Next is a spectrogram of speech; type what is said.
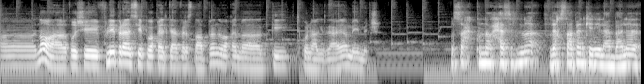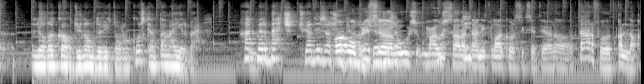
آه non عطوا شي في les principes واقيلا تاع فيرستابن واقيلا كي تكون هكذايا ما يمتش بصح كنا حاسبنا فيرستابن كان يلعب على le record de nombre de victoires en course كان طامع يربح. هاك ما ربحتش تو déjà en plus واش مع واش صار ثاني في la course et cetera تعرفوا تقلق.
